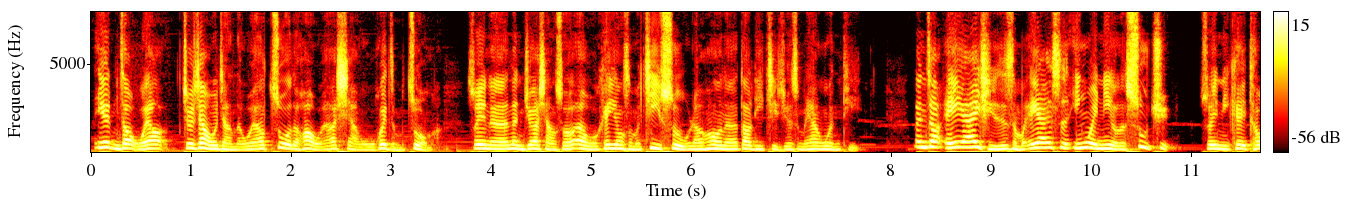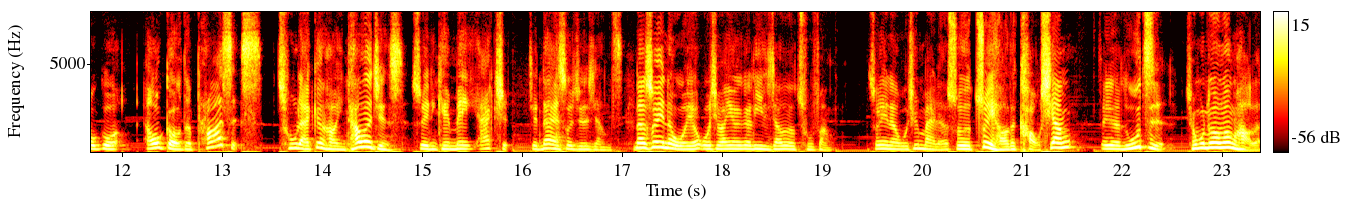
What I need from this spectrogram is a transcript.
因为你知道我要就像我讲的，我要做的话，我要想我会怎么做嘛。所以呢，那你就要想说，哎、我可以用什么技术？然后呢，到底解决什么样的问题？那你知道 AI 其实是什么？AI 是因为你有了数据，所以你可以透过 algo 的 process 出来更好 intelligence，所以你可以 make action。简单来说就是这样子。那所以呢，我有我喜欢用一个例子叫做厨房。所以呢，我去买了所有最好的烤箱，这个炉子全部都弄好了。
